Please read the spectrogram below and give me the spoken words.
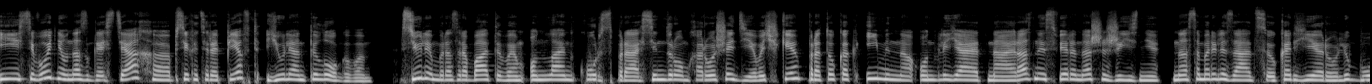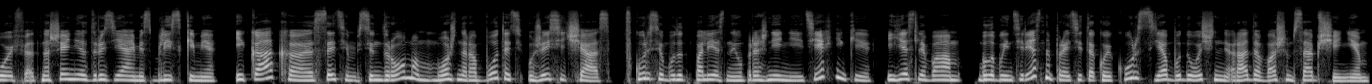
И сегодня у нас в гостях э, психотерапевт Юлия Анпилогова. С Юлей мы разрабатываем онлайн-курс про синдром хорошей девочки, про то, как именно он влияет на разные сферы нашей жизни, на самореализацию, карьеру, любовь, отношения с друзьями, с близкими, и как э, с этим синдромом можно работать уже сейчас. В курсе будут полезные упражнения и техники, и если вам было бы интересно пройти такой курс, я буду очень рада вашим сообщениям.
